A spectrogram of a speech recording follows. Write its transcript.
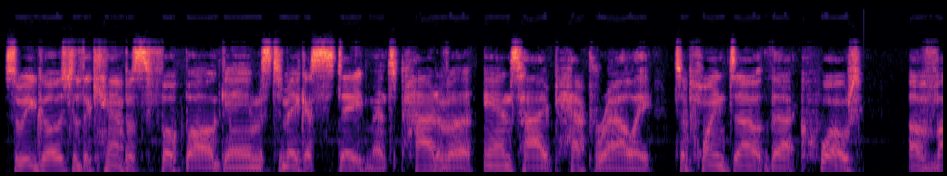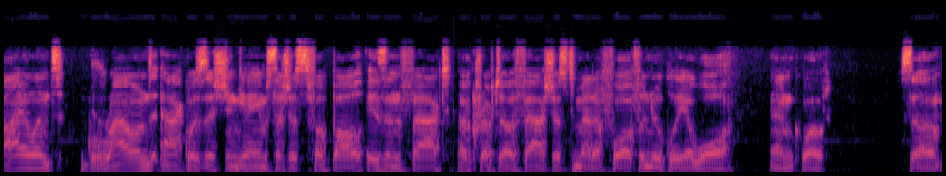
So he goes to the campus football games to make a statement, part of a anti-pep rally, to point out that, quote, a violent ground acquisition game such as football is in fact a crypto-fascist metaphor for nuclear war. End quote. So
